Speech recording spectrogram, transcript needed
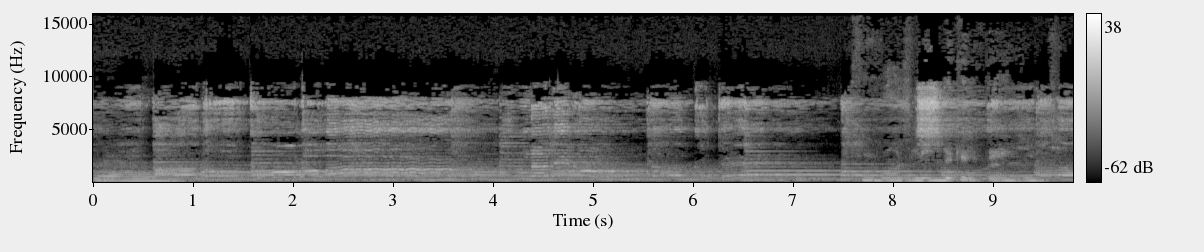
Que voz linda que ele tem, gente.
